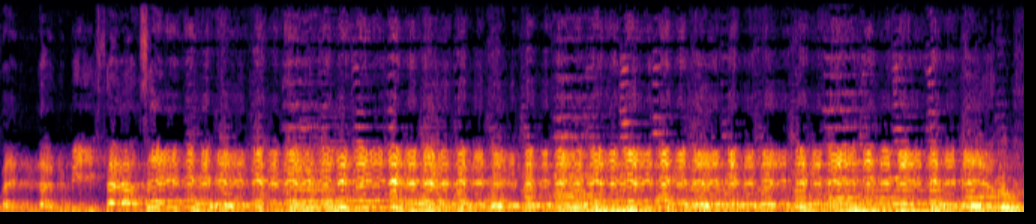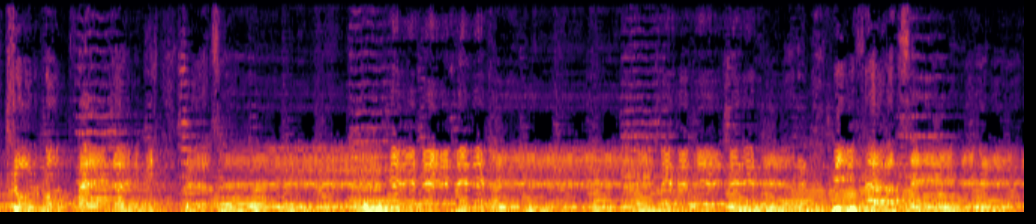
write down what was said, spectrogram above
Wellen mich versehen, Verse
